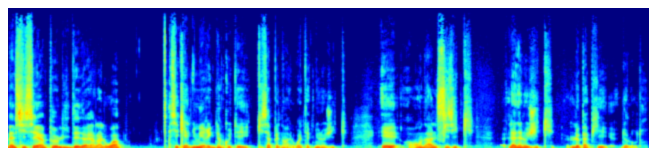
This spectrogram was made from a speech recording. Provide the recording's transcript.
même si c'est un peu l'idée derrière la loi, c'est qu'il y a le numérique d'un côté, qui s'appelle dans la loi technologique, et on a le physique, l'analogique, le papier de l'autre.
